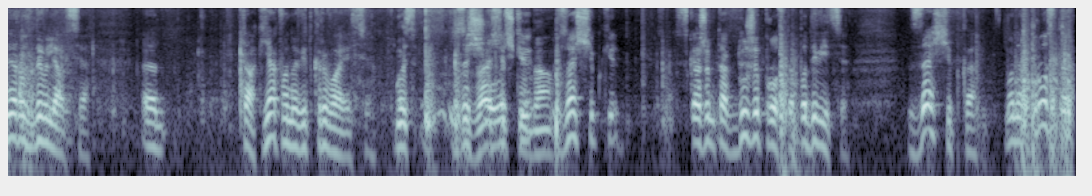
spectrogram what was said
не роздивлявся. Е, так, як вона відкривається? Ось защіпки, да. защіпки, скажімо так, дуже просто. Подивіться. Защіпка, вона просто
